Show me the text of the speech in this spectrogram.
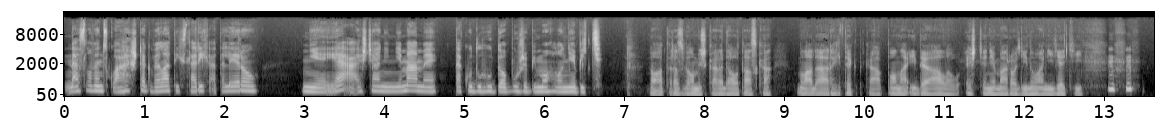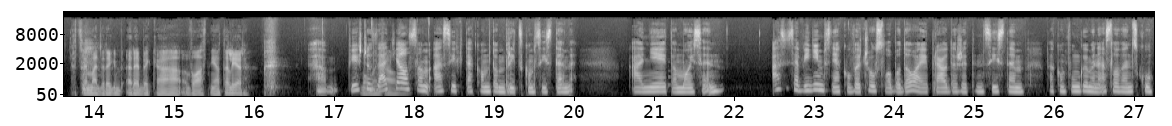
na Slovensku až tak veľa tých starých ateliérov nie je a ešte ani nemáme takú dlhú dobu, že by mohlo nebyť. No a teraz veľmi škaredá otázka. Mladá architektka, plná ideálov, ešte nemá rodinu ani deti. Chce mať Re- Rebeka vlastný ateliér? A vieš čo, zatiaľ som asi v takom tom britskom systéme. A nie je to môj sen. Asi sa vidím s nejakou väčšou slobodou a je pravda, že ten systém, v akom fungujeme na Slovensku,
